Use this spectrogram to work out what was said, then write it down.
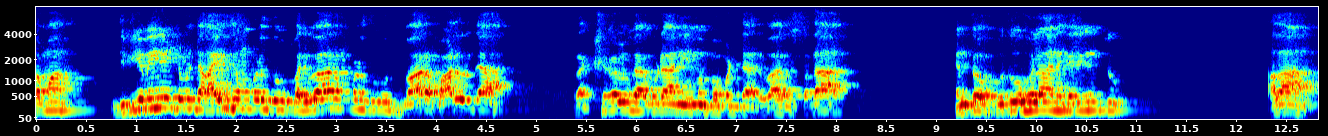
తమ దివ్యమైనటువంటి ఆయుధం పడుతూ పరివారం పడుతూ ద్వారపాలుగా రక్షకులుగా కూడా నియమింపబడ్డారు. వారు సదా ఎంతో కుతూహలాన్ని కలిగించు అలా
